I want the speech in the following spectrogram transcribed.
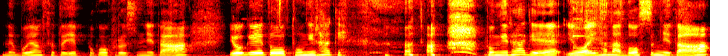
네, 모양새도 예쁘고 그렇습니다. 여기에도 동일하게 동일하게 이 아이 하나 넣습니다.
